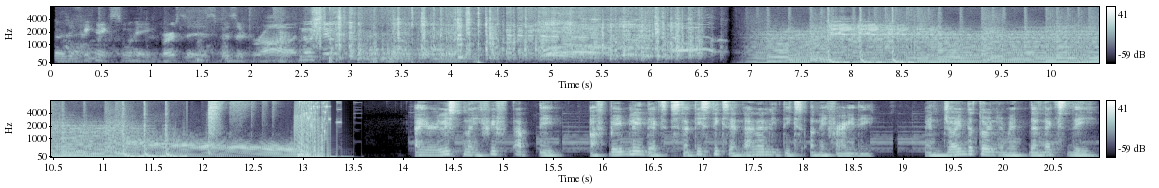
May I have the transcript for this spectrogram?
Phoenix Wing versus Wizard Rod. Go shoot! I released my fifth update of Beyblade X statistics and analytics on a Friday, and joined the tournament the next day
